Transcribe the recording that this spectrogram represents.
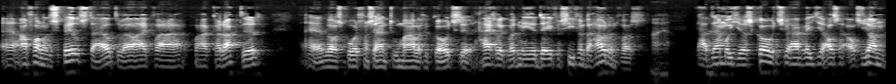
uh, aanvallende speelstijl. Terwijl hij qua, qua karakter, uh, wel eens gehoord van zijn toenmalige coach, eigenlijk wat meer defensief en behoudend was. Ah, ja. ja. dan moet je als coach, weet je, als, als Jan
